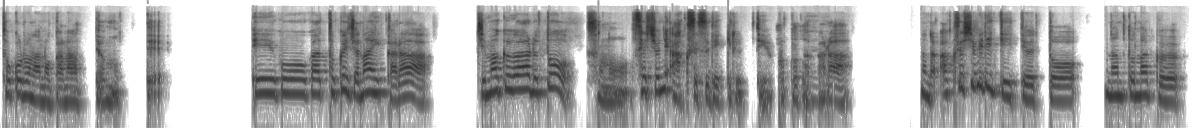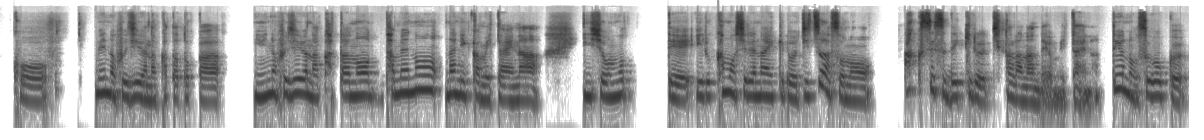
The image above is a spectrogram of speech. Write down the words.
ところなのかなって思って、英語が得意じゃないから字幕があるとそのセッションにアクセスできるっていうことだから、うん、なんだアクセシビリティっていうとなんとなくこう目の不自由な方とか耳の不自由な方のための何かみたいな印象を持っているかもしれないけど実はそのアクセスできる力なんだよみたいなっていうのをすごく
